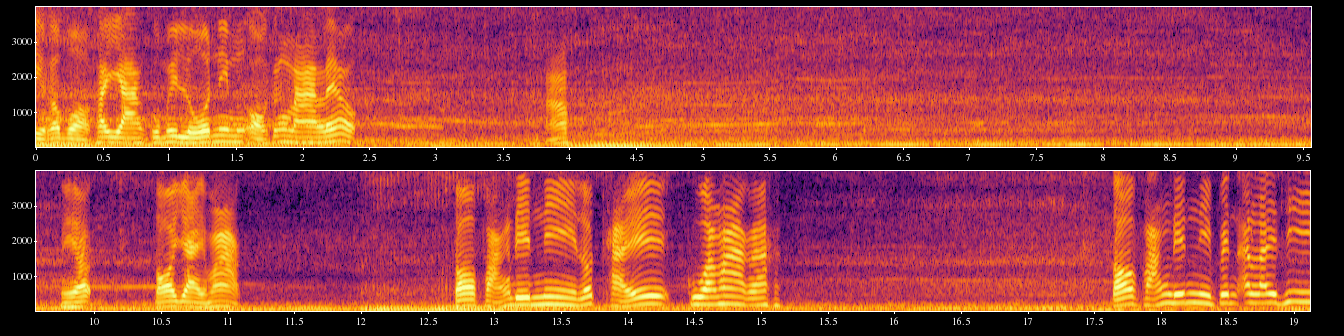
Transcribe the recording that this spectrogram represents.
พี่เขาบอกถ้ายางกูไม่โล้นนี่มึงออกตั้งนานแล้ว เอานี่ครับตอใหญ่มาก ตอฝังดินนี่รถไถกลัวมากนะต่อฝังดินนี่เป็นอะไรที่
